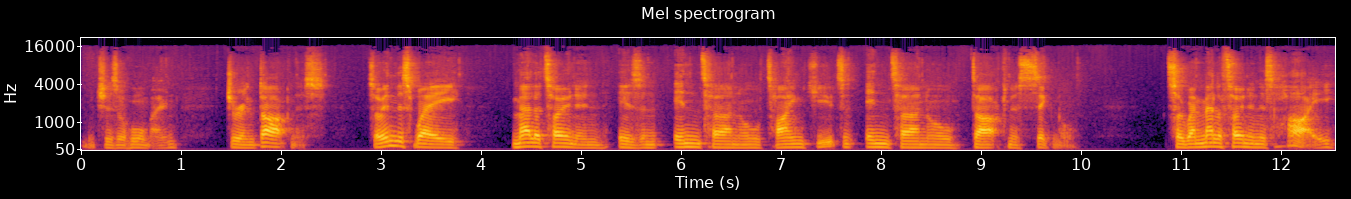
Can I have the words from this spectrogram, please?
which is a hormone, during darkness. So, in this way, melatonin is an internal time cue, it's an internal darkness signal. So when melatonin is high,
